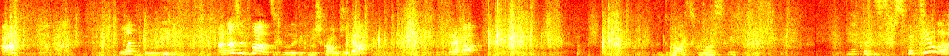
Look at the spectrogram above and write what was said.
А? От блін. А нас же два оцих великих мішка вже, да? Тут треба в два скласти. Я так спотіла,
